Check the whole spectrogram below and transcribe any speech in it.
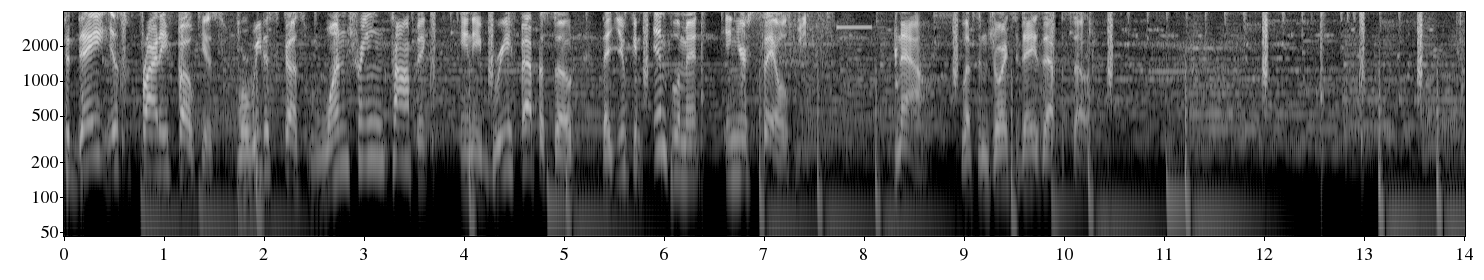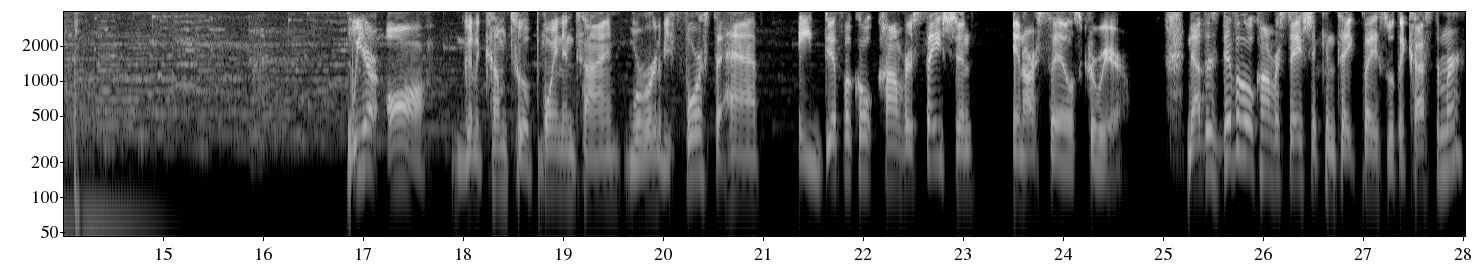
Today is Friday Focus, where we discuss one training topic in a brief episode that you can implement in your sales week. Now, let's enjoy today's episode. We are all going to come to a point in time where we're going to be forced to have a difficult conversation in our sales career. Now, this difficult conversation can take place with a customer,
